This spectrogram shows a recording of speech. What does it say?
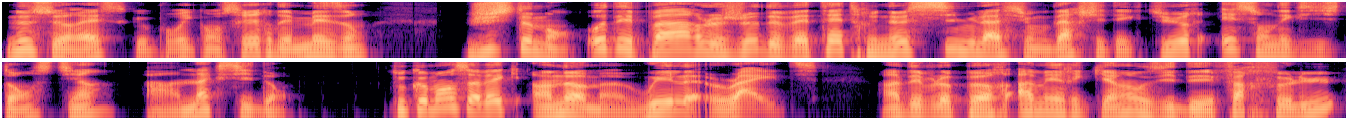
ne serait-ce que pour y construire des maisons. Justement, au départ, le jeu devait être une simulation d'architecture et son existence tient à un accident. Tout commence avec un homme, Will Wright, un développeur américain aux idées farfelues,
